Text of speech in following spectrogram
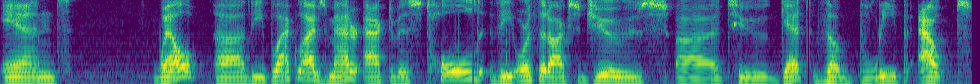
And well, uh, the Black Lives Matter activists told the Orthodox Jews uh, to get the bleep out.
